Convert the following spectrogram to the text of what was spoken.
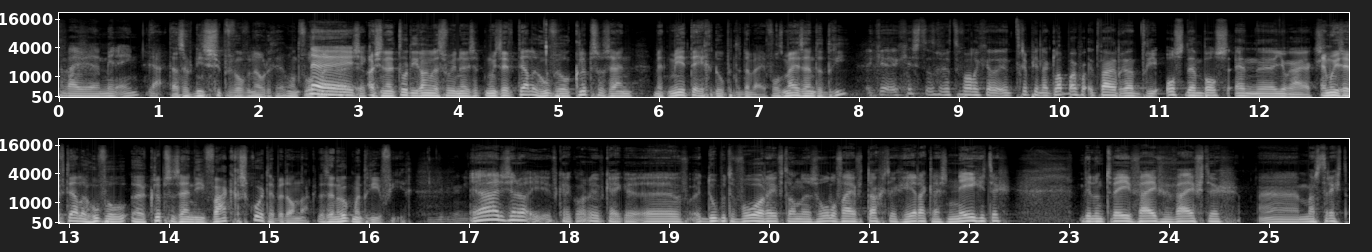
En wij eh, min 1. Ja, daar is ook niet superveel voor nodig. Hè? Want volgens Nee, mij, eh, zeker. als je nou toch die ranglijst voor je neus hebt, moet je eens even tellen hoeveel clubs er zijn met meer tegendoelpunten dan wij. Volgens mij zijn het er drie. Ik, eh, gisteren toevallig een tripje naar Gladbach. Het waren er drie. Os, Den Bosch en eh Jong Ajax. En moet je eens even tellen hoeveel eh, clubs er zijn die vaker gescoord hebben dan NAC. Er zijn er ook maar drie of vier. Ja, die zijn wel... Even kijken hoor, even kijken. Eh doelpunt ervoor heeft dan Zwolle 85, Heracles 90, Willem II 55, eh, Maastricht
